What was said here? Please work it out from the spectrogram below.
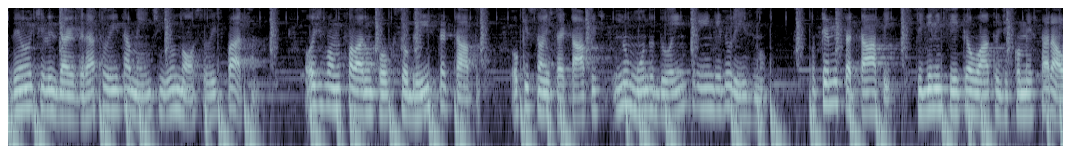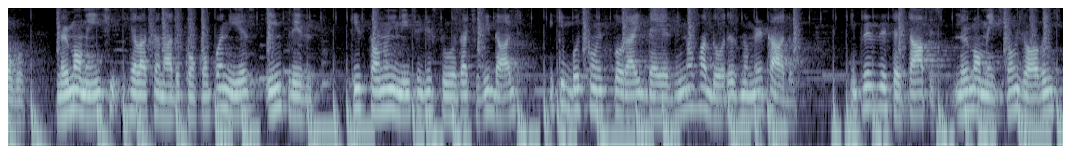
Venham utilizar gratuitamente o nosso espaço. Hoje vamos falar um pouco sobre startup, o que são startups no mundo do empreendedorismo. O termo startup significa o ato de começar algo, normalmente relacionado com companhias e empresas que estão no início de suas atividades e que buscam explorar ideias inovadoras no mercado. Empresas e startups normalmente são jovens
